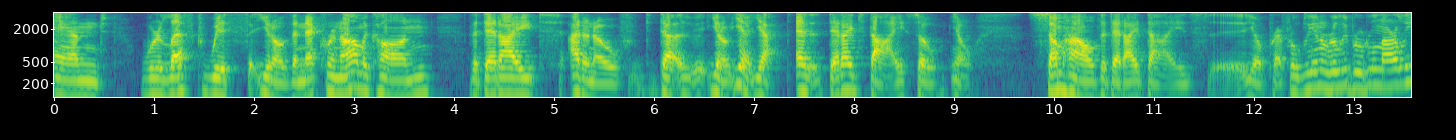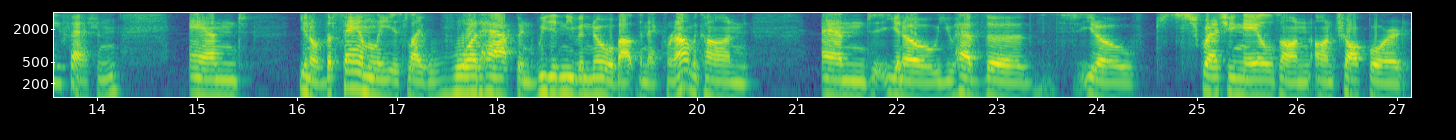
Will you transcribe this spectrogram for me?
and we're left with, you know, the Necronomicon, the Deadite, I don't know, you know, yeah, yeah, Deadites die, so, you know, somehow the Deadite dies, uh, you know, preferably in a really brutal, gnarly fashion, and, you know, the family is like, what happened? We didn't even know about the Necronomicon, and you know you have the you know scratching nails on on chalkboard.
